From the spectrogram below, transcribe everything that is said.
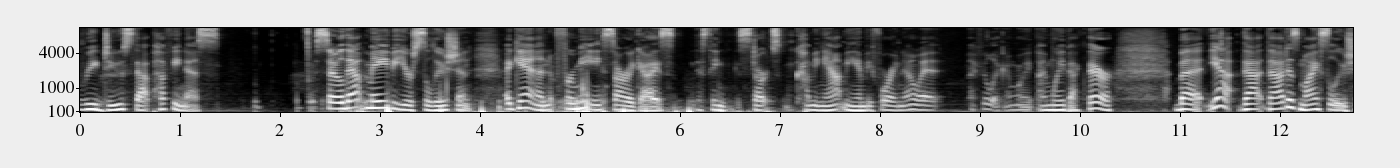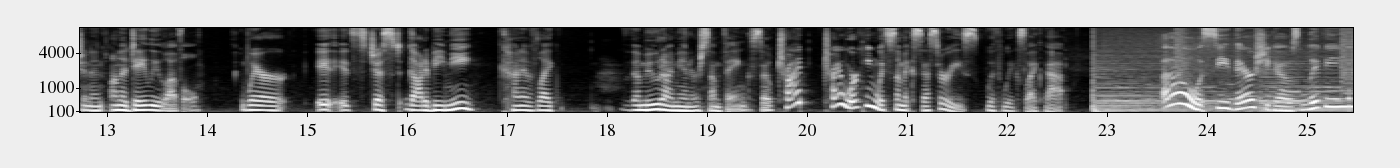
reduce that puffiness. So that may be your solution. Again, for me, sorry guys, this thing starts coming at me and before I know it, I feel like I'm way, I'm way back there. But yeah, that that is my solution and on a daily level where it, it's just got to be me, kind of like the mood I'm in or something. So try try working with some accessories with wigs like that. Oh, see, there she goes, living.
